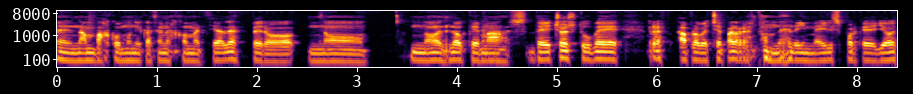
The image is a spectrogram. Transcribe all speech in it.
en ambas comunicaciones comerciales, pero no, no es lo que más. De hecho, estuve, aproveché para responder emails porque yo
